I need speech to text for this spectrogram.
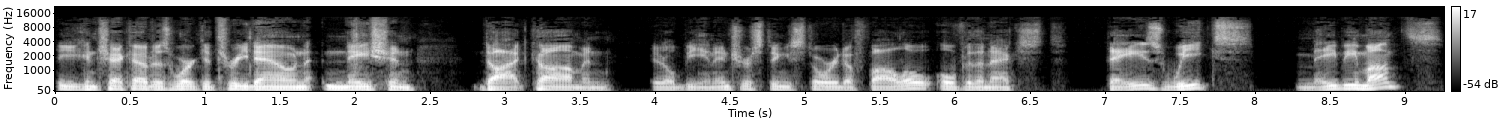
You can check out his work at Three Down Nation dot com and it'll be an interesting story to follow over the next days, weeks, maybe months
